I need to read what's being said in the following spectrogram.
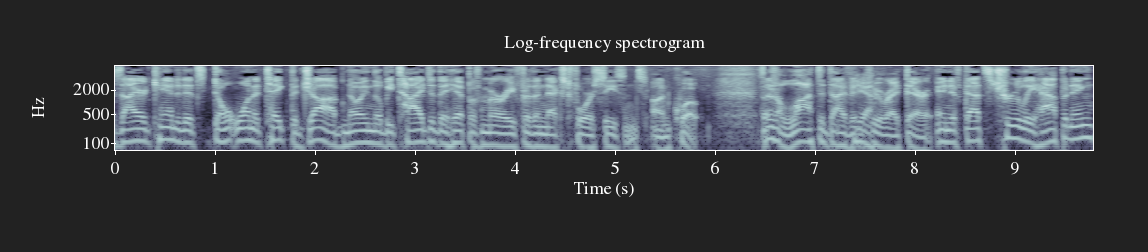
desired candidates don't want to take the job knowing they'll be tied to the hip of Murray for the next four seasons, unquote. So there's a lot to dive into Yeah. right there. And if that's truly happening,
